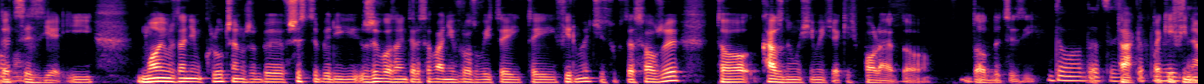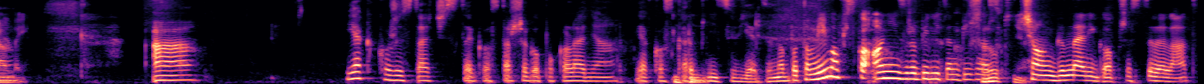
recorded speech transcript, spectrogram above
decyzję i moim zdaniem kluczem, żeby wszyscy byli żywo zainteresowani w rozwój tej, tej firmy, ci sukcesorzy, to każdy musi mieć jakieś pole do, do decyzji. Do decyzji, Tak, do takiej finalnej. A jak korzystać z tego starszego pokolenia jako skarbnicy wiedzy? No bo to mimo wszystko oni zrobili ten biznes, Absolutnie. ciągnęli go przez tyle lat.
